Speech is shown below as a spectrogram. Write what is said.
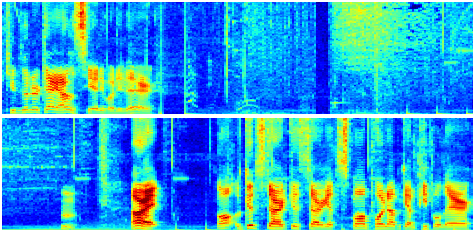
Cube's under attack. I don't see anybody there. Hmm. All right. Well, good start. Good start. Got the spawn point up. Got people there.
